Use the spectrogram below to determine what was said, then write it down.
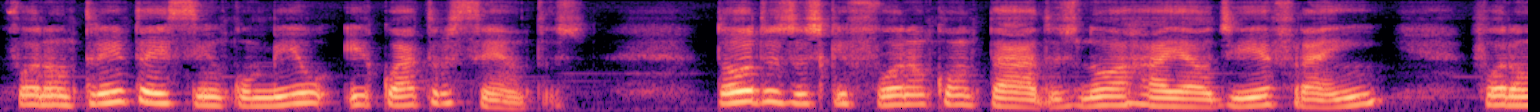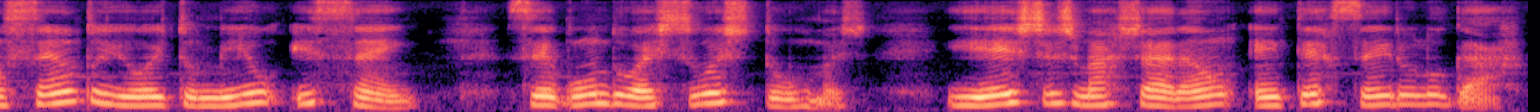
foram trinta e cinco mil e quatrocentos. Todos os que foram contados no arraial de Efraim foram cento e oito mil e cem, segundo as suas turmas, e estes marcharão em terceiro lugar.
